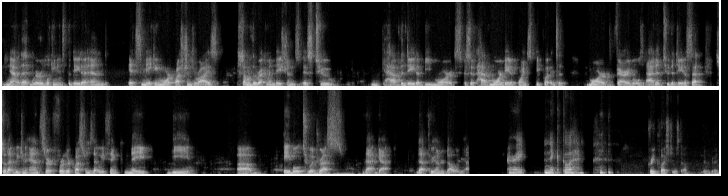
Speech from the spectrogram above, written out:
now that we're looking into the data and it's making more questions arise, some of the recommendations is to have the data be more specific, have more data points be put into more variables added to the data set so that we can answer further questions that we think may be um, able to address that gap, that $300 gap. All right, Nick, go ahead. Great questions, though. They were good.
